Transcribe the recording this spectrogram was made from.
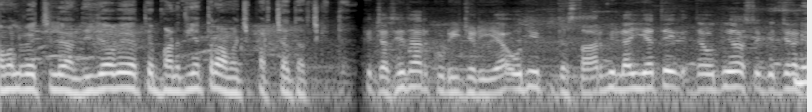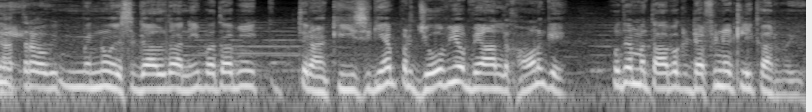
ਅਮਲ ਵਿੱਚ ਲਿਆਂਦੀ ਜਾਵੇ ਅਤੇ ਬਣਦੀਆਂ ਧਾਰਾਵਾਂ 'ਚ ਪਰਚਾ ਦਰਜ ਕੀਤਾ ਜਾਵੇ। ਕਿ ਜਥੇਦਾਰ ਕੁੜੀ ਜਿਹੜੀ ਆ ਉਹਦੀ ਦਸਤਾਰ ਵੀ ਲਾਈ ਹੈ ਤੇ ਉਹਦੇ ਵਾਸਤੇ ਜਿਹੜਾ ਖਾਤਰਾ ਉਹ ਵੀ ਮੈਨੂੰ ਇਸ ਗੱਲ ਦਾ ਨਹੀਂ ਪਤਾ ਵੀ ਧਿਰਾਂ ਕੀ ਸੀਗੀਆਂ ਪਰ ਜੋ ਵੀ ਉਹ ਬਿਆਨ ਲਿਖਾਉਣਗੇ ਉਹਦੇ ਮੁਤਾਬਕ ਡੈਫੀਨਿਟਲੀ ਕਾਰਵਾਈ ਹੋਊ।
